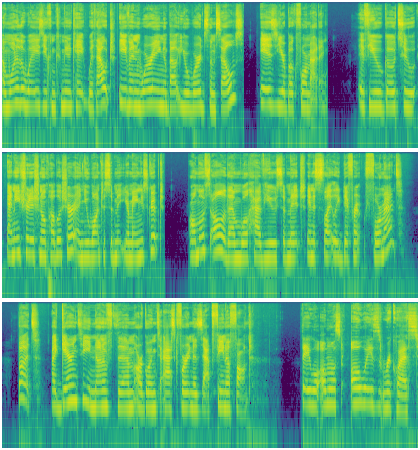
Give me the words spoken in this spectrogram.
And one of the ways you can communicate without even worrying about your words themselves is your book formatting. If you go to any traditional publisher and you want to submit your manuscript, almost all of them will have you submit in a slightly different format, but I guarantee none of them are going to ask for it in a Zapfino font they will almost always request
